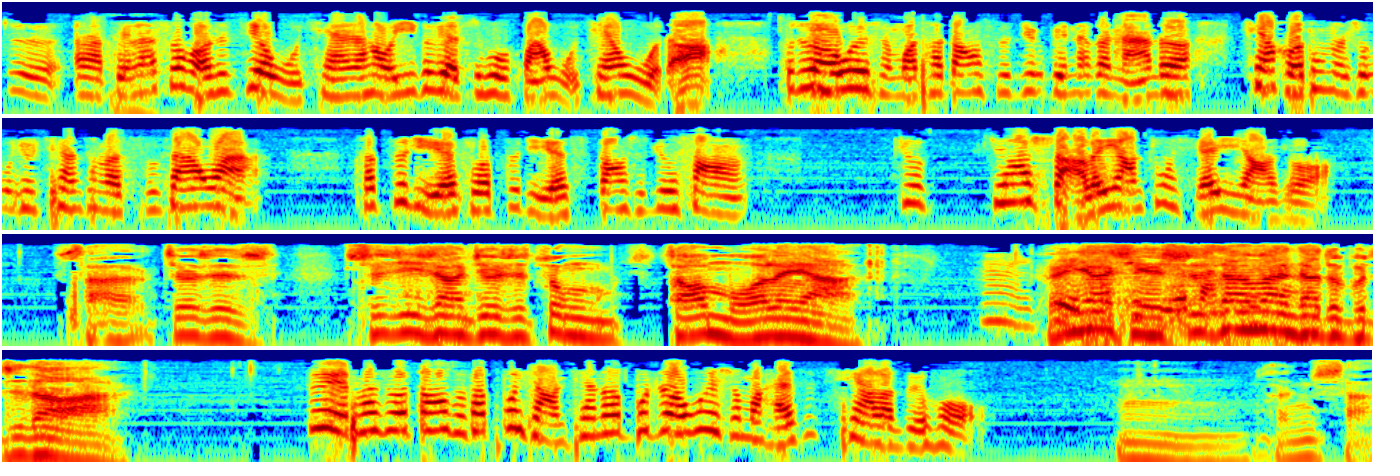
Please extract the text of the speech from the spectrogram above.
是呃，本来说好是借五千，然后一个月之后还五千五的，不知道为什么他当时就跟那个男的签合同的时候就签成了十三万，他自己也说自己也是当时就上，就就像傻了一样，中邪一样是吧？傻就是实际上就是中着魔了呀！嗯，人家写十三万他都不知道啊！对，他说当时他不想签，他不知道为什么还是签了，最后。嗯，很傻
